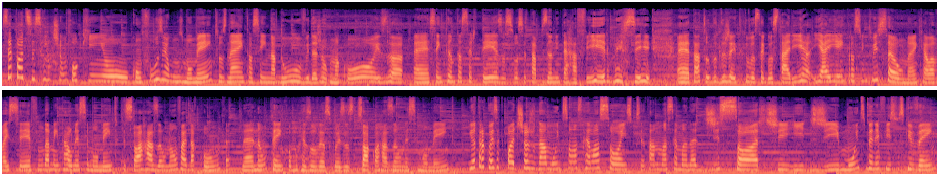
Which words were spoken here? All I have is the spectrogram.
Você pode se sentir um pouquinho confuso em alguns momentos, né? Então, assim, na dúvida de alguma coisa, é, sem tanta certeza se você tá pisando em terra firme, se é, tá tudo do jeito que você gostaria. E aí entra a sua intuição, né? Que ela vai ser fundamental nesse momento que só a razão não vai dar conta, né? Não tem como resolver as coisas só com a razão nesse momento. E outra coisa que pode te ajudar muito são as relações, porque você está numa semana de sorte e de muitos benefícios que vêm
